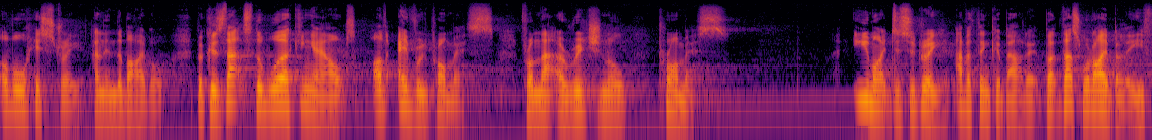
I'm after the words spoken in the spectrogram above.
of all history and in the Bible, because that's the working out of every promise from that original promise. You might disagree, have a think about it, but that's what I believe.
